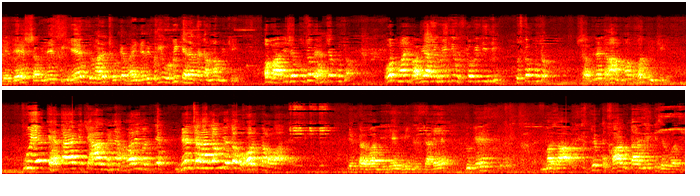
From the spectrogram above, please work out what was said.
बेटे सबने पी है, तुम्हारे छोटे भाई ने भी पी, वो भी कह रहा था कमा मीठी। और बाजी से पूछो, बहन से पूछो। वो तुम्हारी भाभी आई हुई थी, उसको भी दी थी। उसको पूछो। सबने कहा, अम्मा, बहुत मीठी है। तू ये कहता है कि चार महीने हमारी मस्जिद मैं चला जाऊँ, ये तो बहुत कड़वा है। ये कड़वा नहीं है, यही मीठा है। तुझे मज़ा तुझे बुखार उतारने की ज़रूरत है।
